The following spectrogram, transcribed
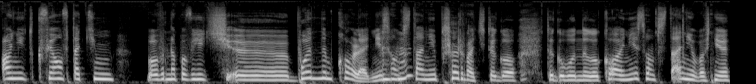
oni tkwią w takim można powiedzieć, błędnym kole. Nie są w stanie przerwać tego, tego błędnego koła, nie są w stanie właśnie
